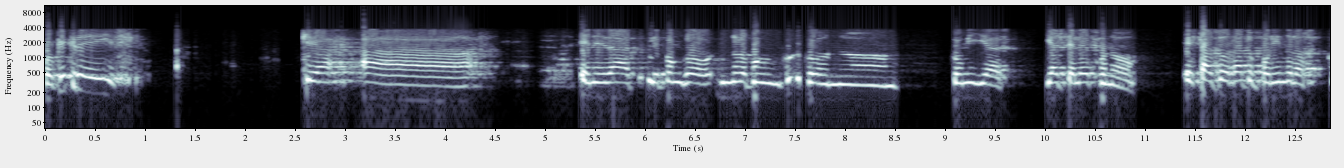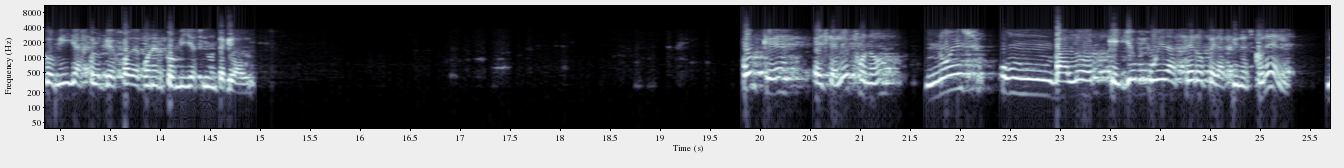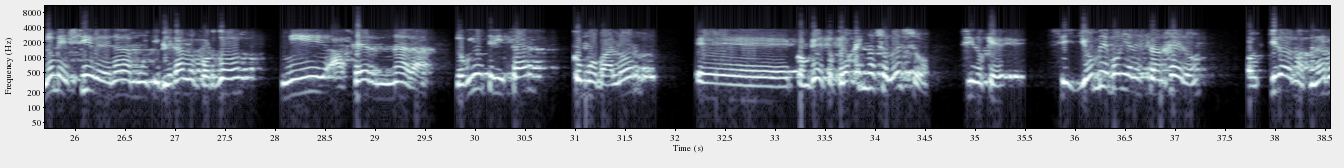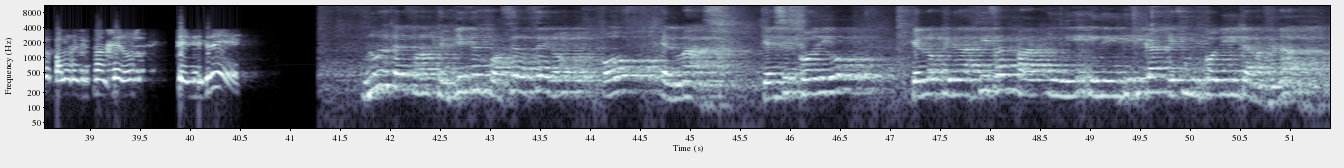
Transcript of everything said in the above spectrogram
¿Por qué creéis que a, en edad le pongo, no lo pongo con uh, comillas y al teléfono he estado todo el rato poniendo las comillas por lo que jode poner comillas en un teclado? Porque el teléfono no es un valor que yo pueda hacer operaciones con él. No me sirve de nada multiplicarlo por dos ni hacer nada. Lo voy a utilizar como valor eh, concreto. Pero es que no solo eso, sino que si yo me voy al extranjero o quiero almacenar valores extranjeros, tendré números de teléfono que empiecen por 00 o el más, que es el código que es lo que me da cifras para identificar que es un código internacional.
